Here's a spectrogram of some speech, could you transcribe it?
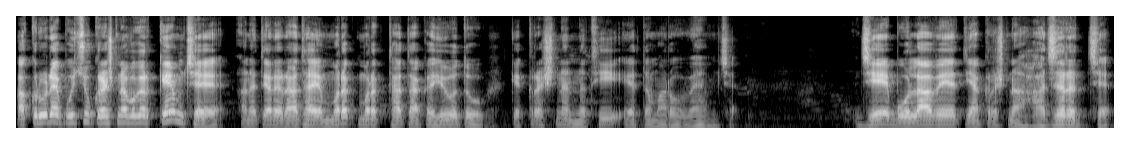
અક્રૂરે પૂછ્યું, કૃષ્ણ વગર કેમ છે? અને ત્યારે રાધાએ મરક મરક થતાં કહ્યું હતું કે, કૃષ્ણ નથી, એ તમારો વહેમ છે. જે બોલાવે ત્યાં કૃષ્ણ હાજર જ છે.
